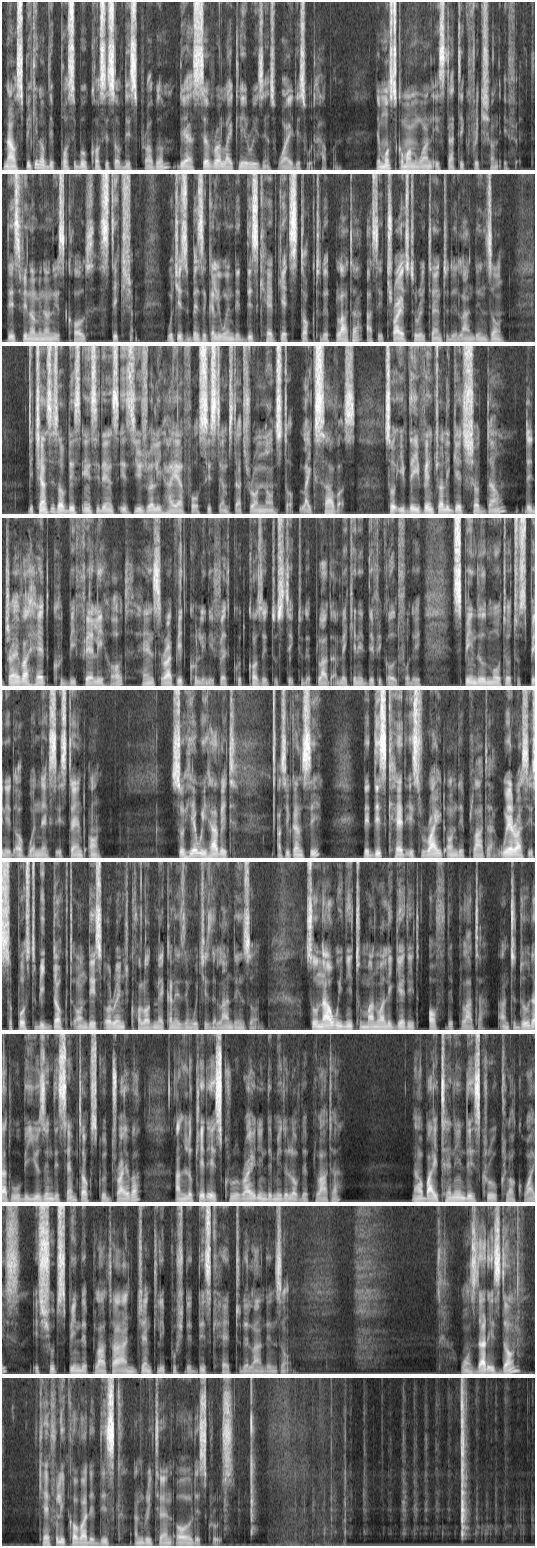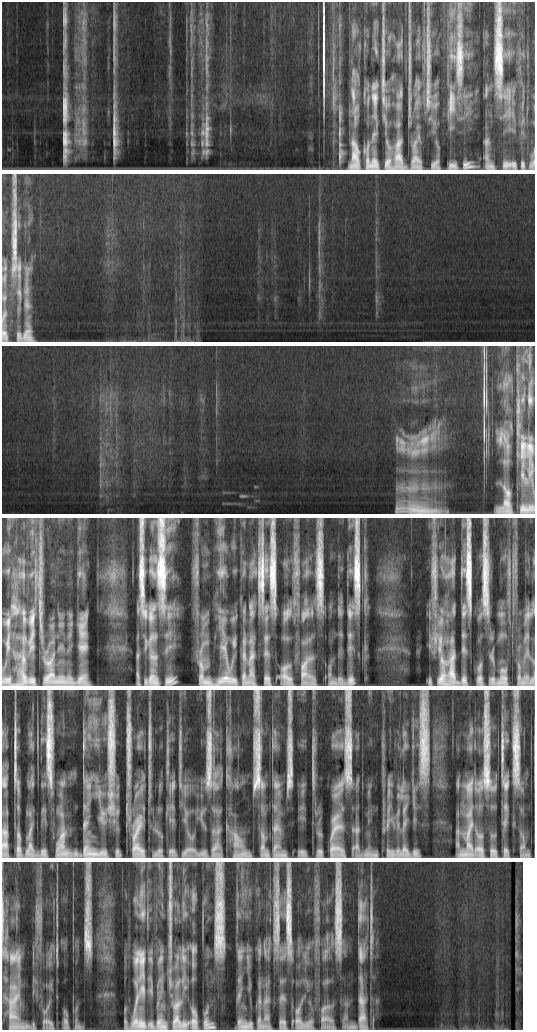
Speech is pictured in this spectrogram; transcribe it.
Now, speaking of the possible causes of this problem, there are several likely reasons why this would happen. The most common one is static friction effect. This phenomenon is called stiction, which is basically when the disk head gets stuck to the platter as it tries to return to the landing zone. The chances of this incidence is usually higher for systems that run non-stop, like servers. So if they eventually get shut down, the driver head could be fairly hot, hence rapid cooling effect could cause it to stick to the platter, making it difficult for the spindle motor to spin it up when next is turned on. So here we have it. As you can see, the disk head is right on the platter, whereas it's supposed to be docked on this orange colored mechanism, which is the landing zone. So now we need to manually get it off the platter. And to do that, we'll be using the same torx screwdriver and locate a screw right in the middle of the platter. Now by turning this screw clockwise, it should spin the platter and gently push the disk head to the landing zone. Once that is done, carefully cover the disk and return all the screws. Now connect your hard drive to your PC and see if it works again. Hmm. Luckily we have it running again. As you can see, from here we can access all files on the disk if your hard disk was removed from a laptop like this one, then you should try to locate your user account. Sometimes it requires admin privileges and might also take some time before it opens. But when it eventually opens, then you can access all your files and data.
